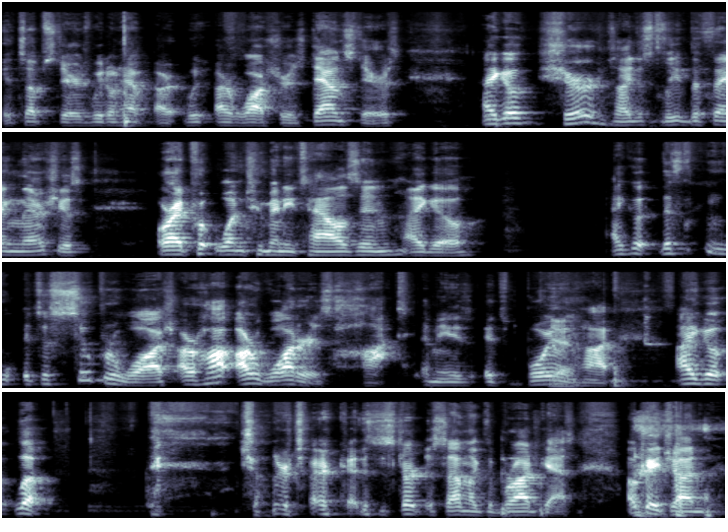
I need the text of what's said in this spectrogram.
it's upstairs. We don't have our our washer is downstairs. I go, sure. So I just leave the thing there. She goes, or I put one too many towels in. I go, I go. This thing, it's a super wash. Our hot, our water is hot. I mean, it's, it's boiling Yeah. hot. I go, look, John retired guy. This is starting to sound like the broadcast. Okay, John,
